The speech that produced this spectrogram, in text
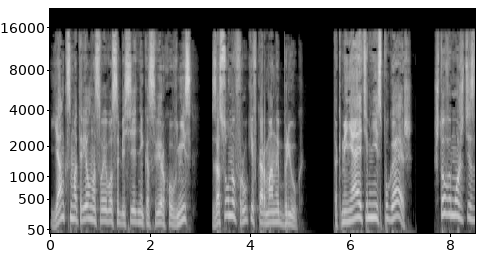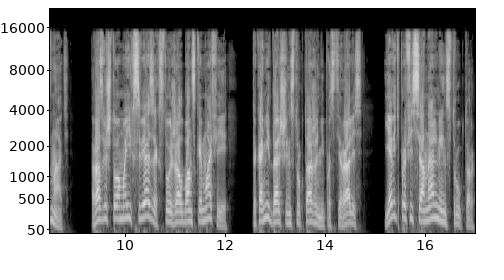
Янг смотрел на своего собеседника сверху вниз, засунув руки в карманы брюк. «Так меня этим не испугаешь?» Что вы можете знать? Разве что о моих связях с той же албанской мафией, так они дальше инструктажа не простирались. Я ведь профессиональный инструктор,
